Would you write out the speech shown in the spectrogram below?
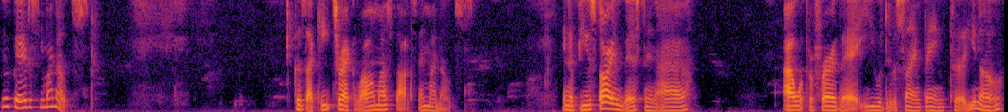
you'll be able to see my notes. Because I keep track of all my stocks in my notes. And if you start investing, I I would prefer that you would do the same thing to, you know,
